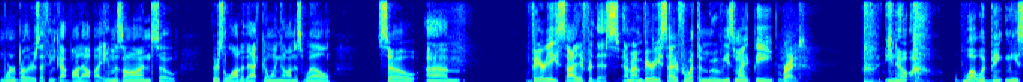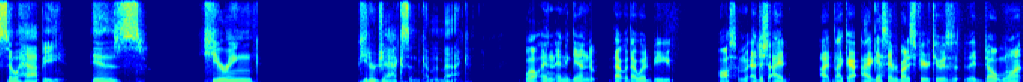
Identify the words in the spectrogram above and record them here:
Warner Brothers, I think, got bought out by Amazon. So there's a lot of that going on as well. So, um, very excited for this. I'm, I'm very excited for what the movies might be Right. you know, what would make me so happy is hearing Peter Jackson coming back. Well, and and again, that would that would be awesome. I just I I like I, I guess everybody's fear too is they don't want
